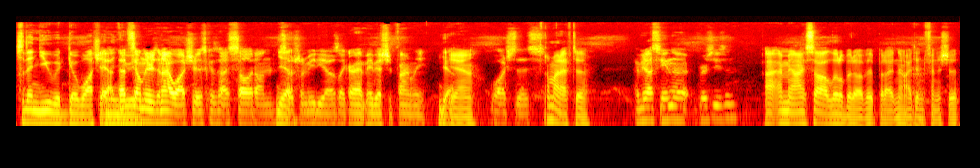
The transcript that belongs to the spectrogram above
So then you would go watch it, Yeah, and that's the only reason I watched it is because I saw it on Yeah. social media. I was like, all right, maybe I should finally yeah. Yeah. watch this. I might have to. Have you not seen the first season? I, I mean, I saw a little bit of it, but I no, I didn't finish it.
